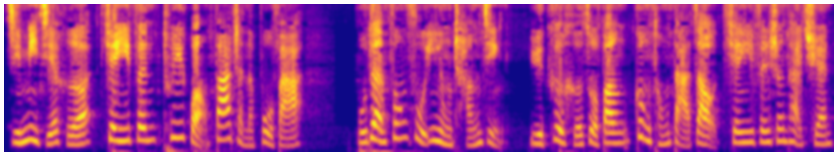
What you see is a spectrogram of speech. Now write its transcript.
紧密结合天一分推广发展的步伐，不断丰富应用场景，与各合作方共同打造天一分生态圈，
